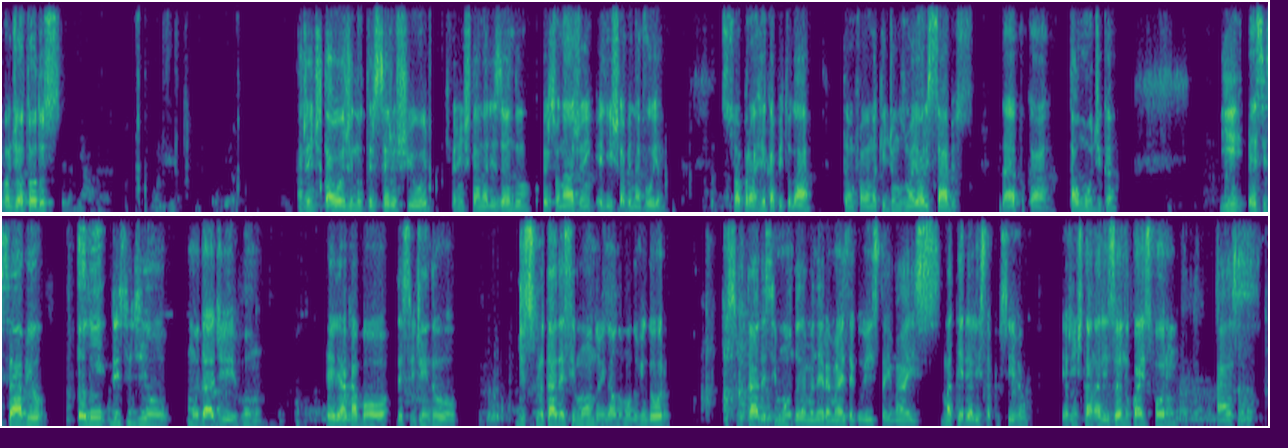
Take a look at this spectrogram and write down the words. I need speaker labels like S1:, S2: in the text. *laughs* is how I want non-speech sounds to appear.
S1: Bom dia a todos. A gente está hoje no terceiro shiur, a gente está analisando o personagem Elisha Benavuia. Só para recapitular, estamos falando aqui de um dos maiores sábios da época talmúdica. E esse sábio, ele decidiu mudar de rumo. Ele acabou decidindo desfrutar desse mundo e não do mundo vindouro desfrutar desse mundo da maneira mais egoísta e mais materialista possível. E a gente está analisando quais foram as,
